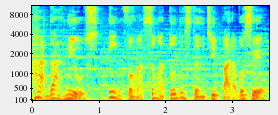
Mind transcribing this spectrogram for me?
Radar News. Informação a todo instante para você.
